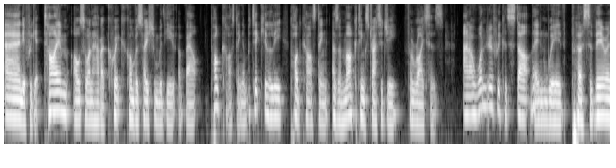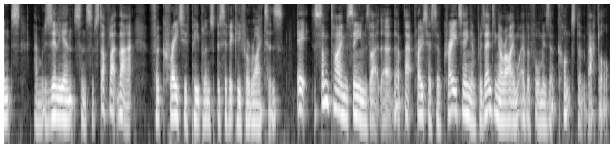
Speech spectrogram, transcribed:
And if we get time, I also want to have a quick conversation with you about podcasting and particularly podcasting as a marketing strategy for writers. And I wonder if we could start then with perseverance and resilience and some stuff like that for creative people and specifically for writers it sometimes seems like that, that, that process of creating and presenting our art in whatever form is a constant battle.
